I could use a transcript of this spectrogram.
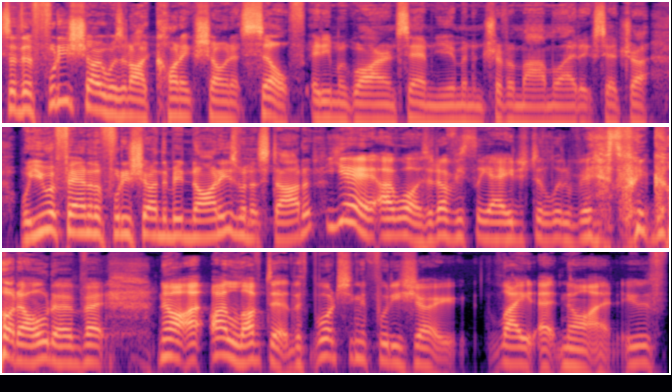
So the footy show was an iconic show in itself. Eddie McGuire and Sam Newman and Trevor Marmalade, etc. Were you a fan of the footy show in the mid 90s when it started? Yeah, I was. It obviously aged a little bit as we got older, but no, I, I loved it. The- Watching the footy show late at night, it was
